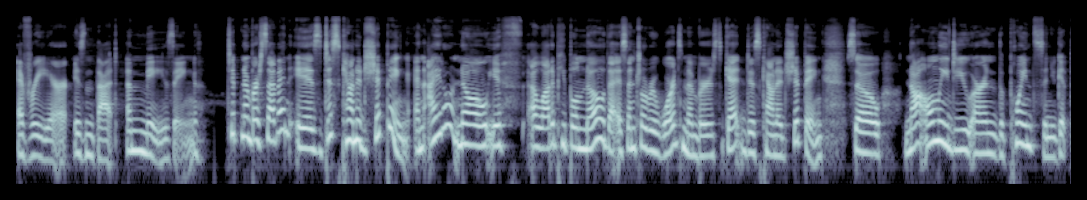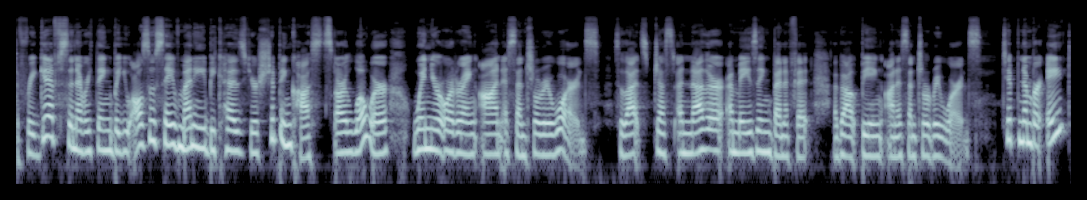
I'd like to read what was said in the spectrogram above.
every year. Isn't that amazing? Tip number seven is discounted shipping. And I don't know if a lot of people know that Essential Rewards members get discounted shipping. So not only do you earn the points and you get the free gifts and everything, but you also save money because your shipping costs are lower when you're ordering on Essential Rewards. So that's just another amazing benefit about being on Essential Rewards. Tip number eight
